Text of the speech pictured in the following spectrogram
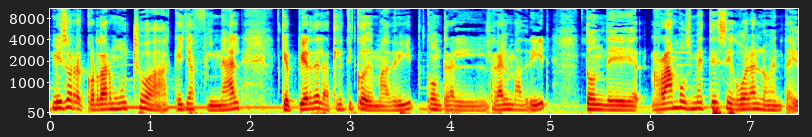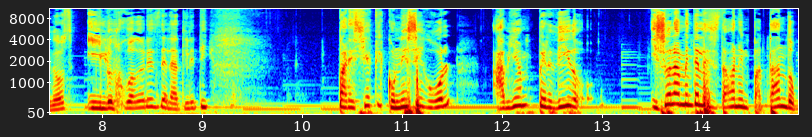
Me hizo recordar mucho a aquella final que pierde el Atlético de Madrid contra el Real Madrid, donde Ramos mete ese gol al 92 y los jugadores del Atlético parecía que con ese gol habían perdido y solamente les estaban empatando.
